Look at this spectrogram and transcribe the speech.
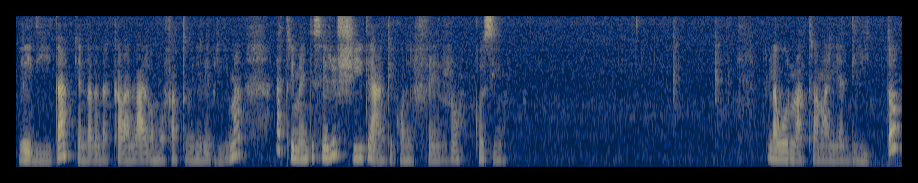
le dita che andate ad accavallare come ho fatto vedere prima altrimenti se riuscite anche con il ferro così. Lavoro un'altra maglia a diritto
